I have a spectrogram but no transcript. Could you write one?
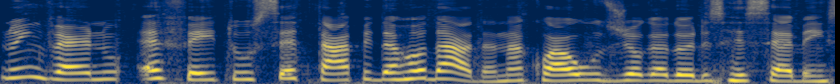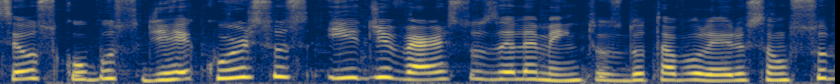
no inverno é feito o setup da rodada, na qual os jogadores recebem seus cubos de recursos e diversos elementos do tabuleiro são substituídos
